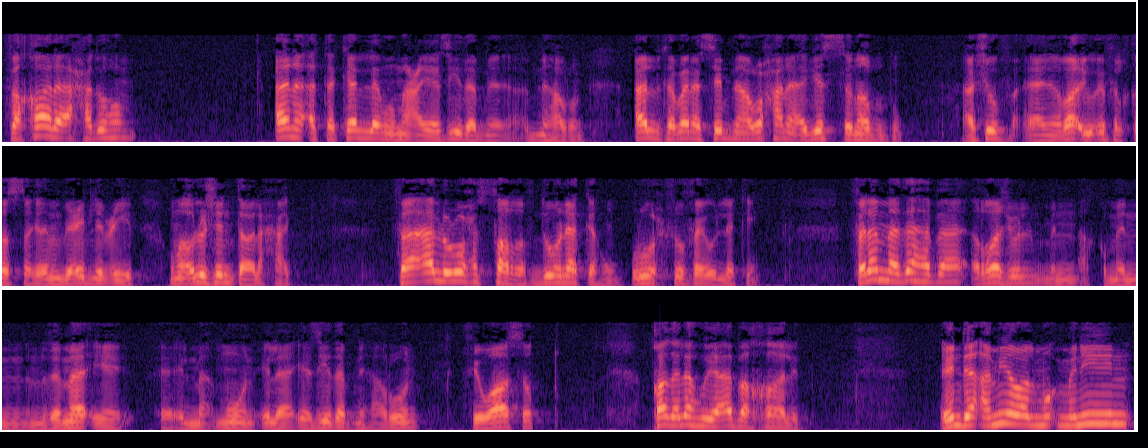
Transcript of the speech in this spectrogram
فقال أحدهم أنا أتكلم مع يزيد بن هارون. قال له طب أنا سيبني أروح أنا أجس نبضه. أشوف يعني رأيه إيه في القصة كده من بعيد لبعيد. وما أقولوش أنت ولا حاجة. فقال له روح اتصرف دونكه روح شوف هيقول لك إيه. فلما ذهب الرجل من من ندماء المأمون إلى يزيد بن هارون في واسط قال له يا أبا خالد إن أمير المؤمنين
